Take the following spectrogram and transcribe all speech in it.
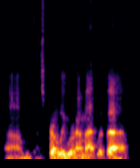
um, that's probably where I'm at with that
